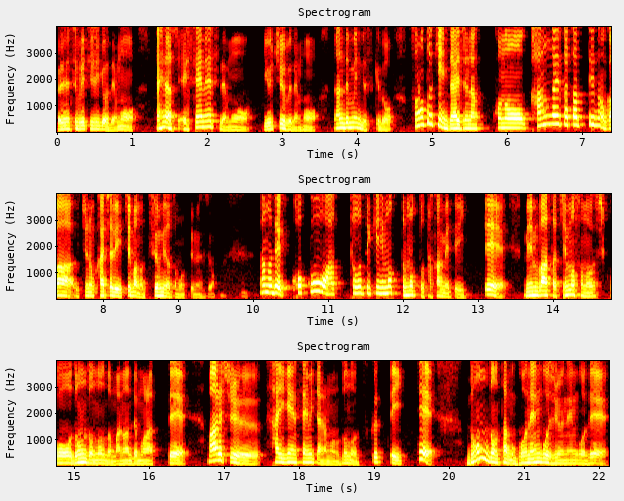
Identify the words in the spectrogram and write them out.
ウェルネスブリッジ事業でも、大変な話、SNS でも、YouTube でも、何でもいいんですけど、その時に大事な、この考え方っていうのが、うちの会社で一番の強みだと思ってるんですよ。なので、ここを圧倒的にもっともっと高めていって、メンバーたちもその思考をどんどんどんどん学んでもらって、まあ、ある種再現性みたいなものをどんどん作っていって、どんどん多分5年後、10年後で、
